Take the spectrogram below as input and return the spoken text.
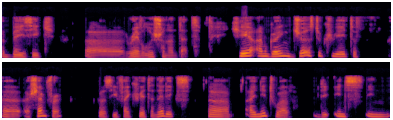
a basic uh, revolution on that. Here I'm going just to create a, uh, a chamfer, because if I create an helix, uh, I need to have the ins in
